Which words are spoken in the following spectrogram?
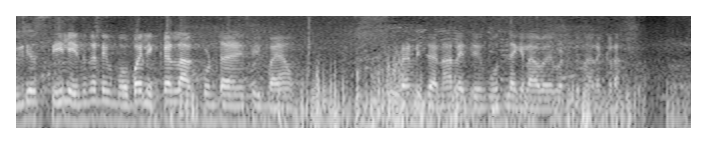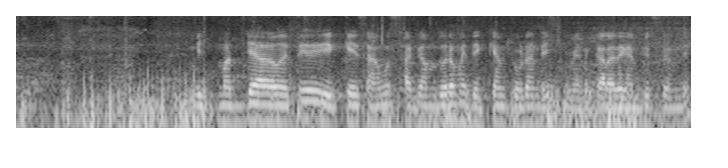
వీడియోస్ తీయలే. ఎందుకంటే మొబైల్ ఎక్కడ లాక్కుంటా అనేసి భయం. చూడండి జనాలు అయితే కోతులకి ఎలా భయపడుతున్నారు అక్కడ. మధ్య అయితే ఎక్కేసాము. సగం దూరం అయితే ఎక్కాము చూడండి. వెనకాల అదే కనిపిస్తుంది.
